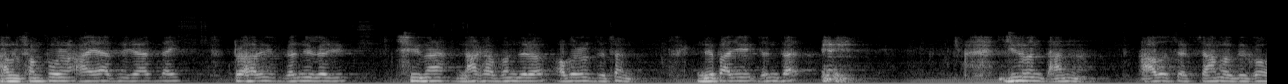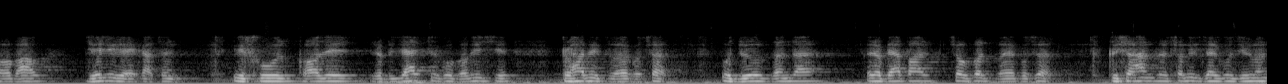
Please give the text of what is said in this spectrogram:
हाम्रो सम्पूर्ण आयात निर्यातलाई प्रभावित गर्ने गरी सीमा नाका बन्द र अवरुद्ध छन्। नेपाली जनता जीवन धान्न आवश्यक सामग्रीको अभाव झेलिरहेका छन्। स्कुल कलेज र विद्यार्थीको भविष्य प्रभावित भएको छ। उद्योग धन्दा र व्यापार चौपट भएको छ। किसान र श्रमिकहरूको जीवन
